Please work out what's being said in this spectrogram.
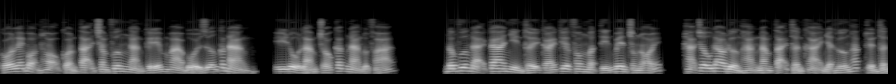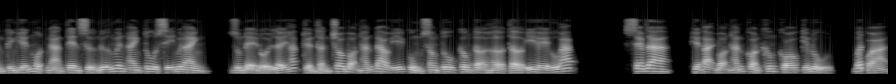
có lẽ bọn họ còn tại trăm phương ngàn kế mà bồi dưỡng các nàng, ý đồ làm cho các nàng đột phá đông phương đại ca nhìn thấy cái kia phong mật tín bên trong nói, hạ châu đao đường hàng năm tại thần khải nhật hướng hắc thuyền thần kính hiến một ngàn tên sự nữ nguyên anh, tu sĩ nguyên anh, dùng để đổi lấy hắc thuyền thần cho bọn hắn đao ý cùng song tu công tờ hở tờ y hê ưu áp. Xem ra, hiện tại bọn hắn còn không có kiếm đủ, bất quá,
